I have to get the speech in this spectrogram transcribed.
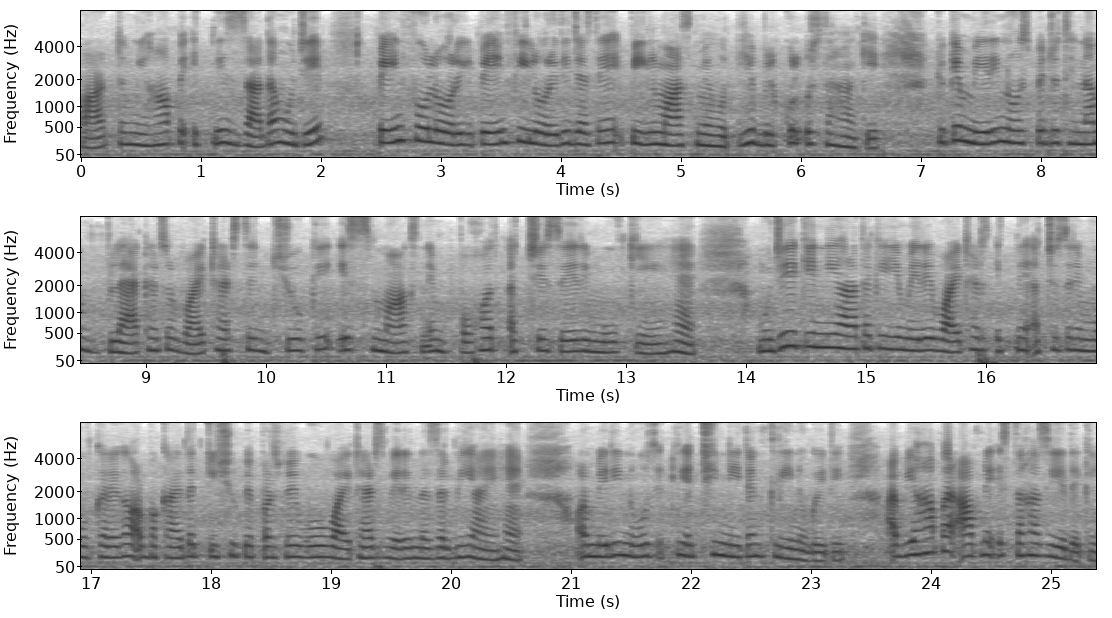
पार्ट तो यहाँ पे इतनी ज़्यादा मुझे पेनफुल हो रही पेन फील हो रही थी जैसे पील मास्क में होती है, बिल्कुल उस तरह की। क्योंकि मेरी नोज़ पे जो थे ना ब्लैक हेड्स और वाइट हेड्स थे, जो कि इस मास्क ने बहुत अच्छे से रिमूव किए हैं। मुझे यकीन नहीं आ रहा था कि ये मेरे वाइट हेड्स इतने अच्छे से रिमूव करेगा और बाकायदा टिश्यू पेपर्स पे वो वाइट हेड्स मेरे नज़र भी आए हैं और मेरी नोज़ इतनी अच्छी नीट एंड क्लीन हो गई थी। अब यहाँ पर आपने इस तरह से ये देखें,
